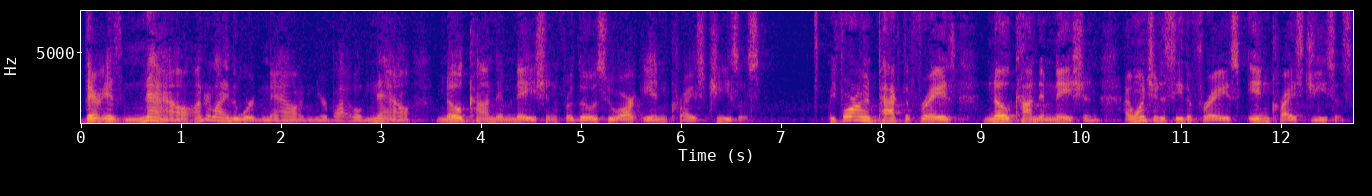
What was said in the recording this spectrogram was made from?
there is now, underline the word now in your Bible, now no condemnation for those who are in Christ Jesus. Before I unpack the phrase no condemnation, I want you to see the phrase in Christ Jesus.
